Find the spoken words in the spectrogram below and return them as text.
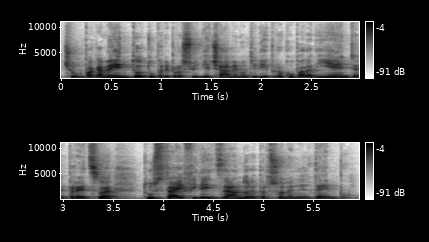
c'è un pagamento, tu per i prossimi dieci anni non ti devi preoccupare di niente, il prezzo è, tu stai fideizzando le persone nel tempo.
